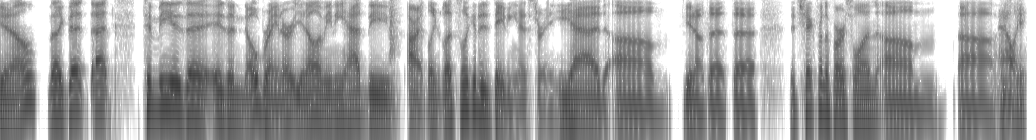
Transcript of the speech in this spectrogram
You know, like that. That to me is a is a no brainer. You know, I mean, he had the all right. Like, let's look at his dating history. He had, um, you know, the the the chick from the first one, um, uh, Allie. name-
